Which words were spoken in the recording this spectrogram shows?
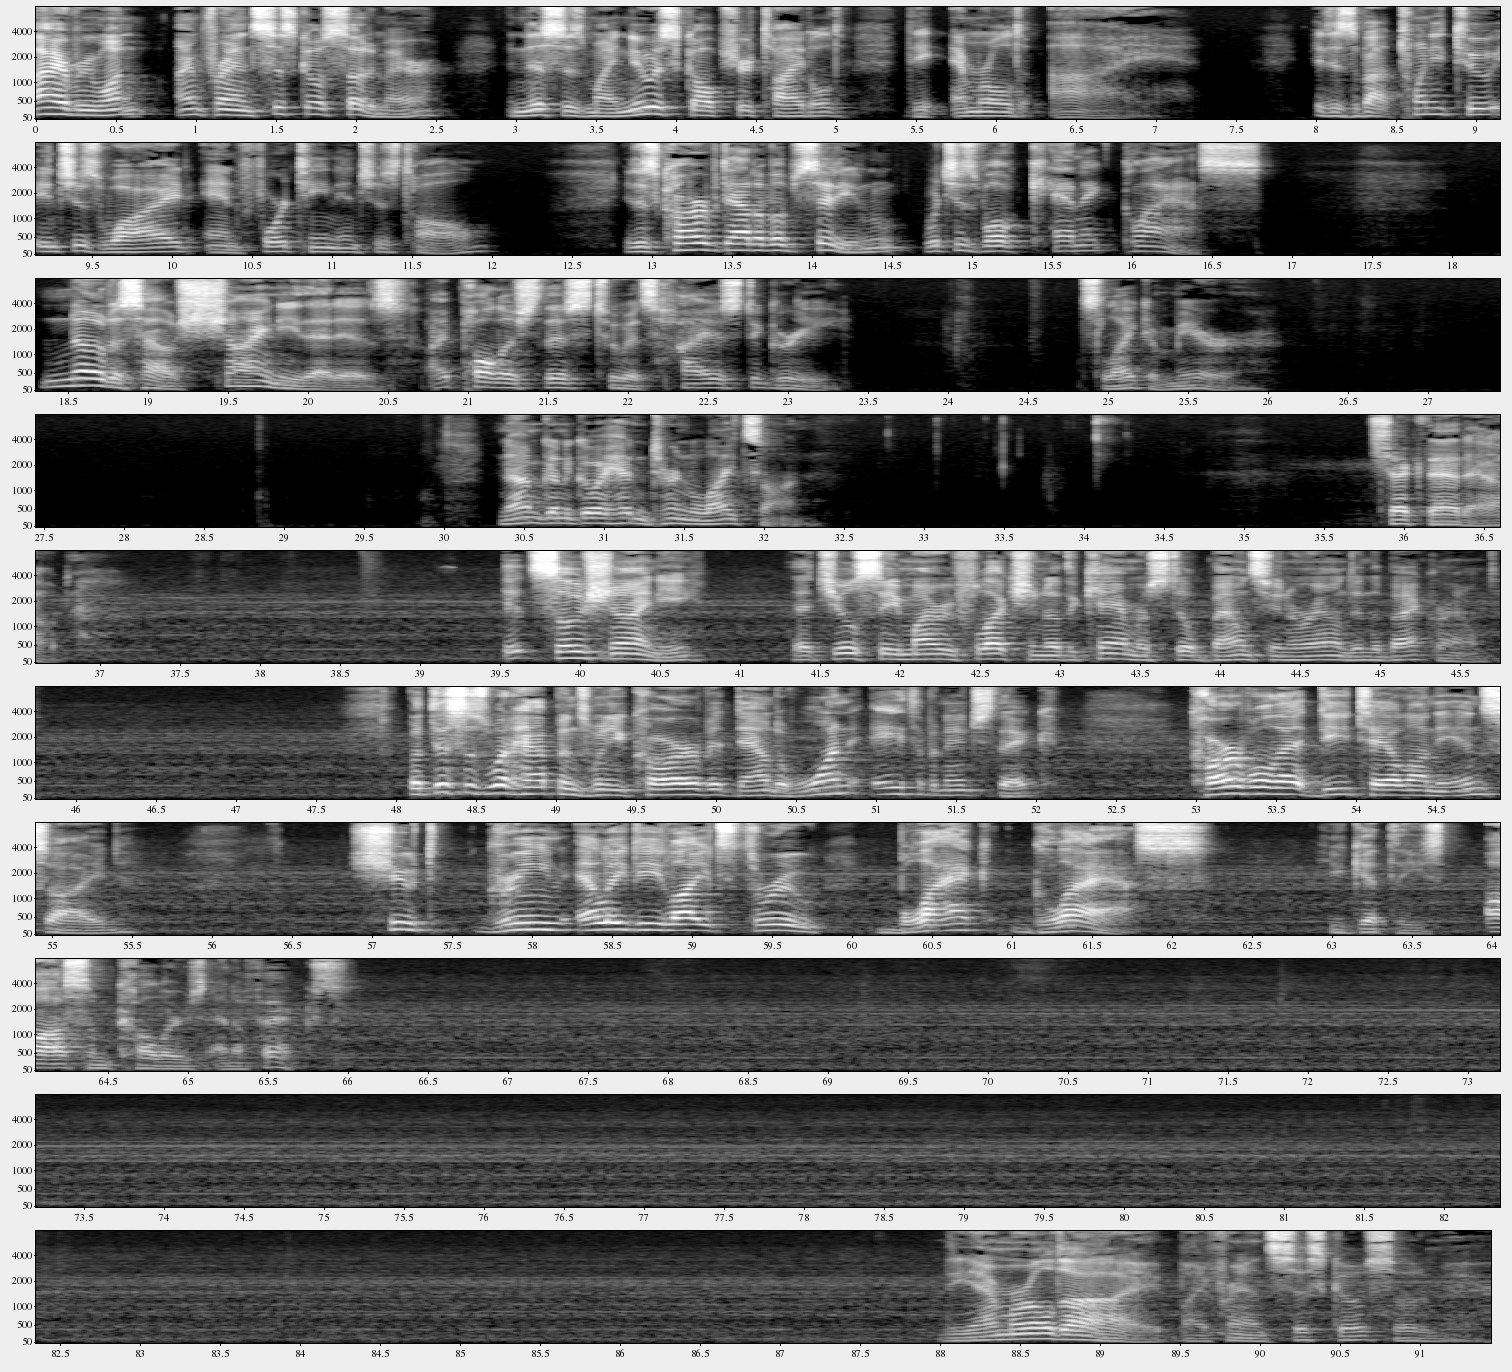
Hi everyone, I'm Francisco Sotomayor, and this is my newest sculpture titled The Emerald Eye. It is about 22 inches wide and 14 inches tall. It is carved out of obsidian, which is volcanic glass. Notice how shiny that is. I polished this to its highest degree. It's like a mirror. Now I'm going to go ahead and turn the lights on. Check that out. It's so shiny that you'll see my reflection of the camera still bouncing around in the background. But this is what happens when you carve it down to one eighth of an inch thick, carve all that detail on the inside, shoot green LED lights through black glass, you get these awesome colors and effects. The Emerald Eye by Francisco Sotomayor.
